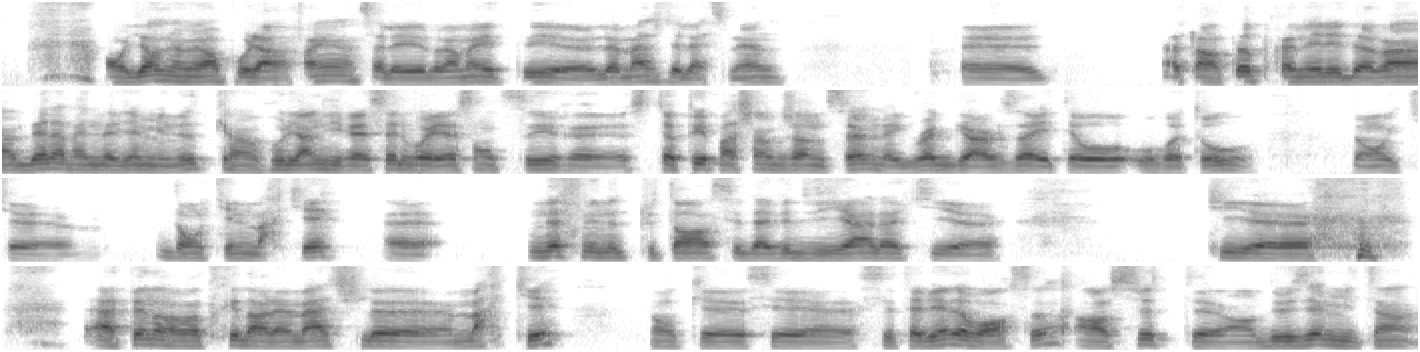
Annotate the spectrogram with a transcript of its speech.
on garde le meilleur pour la fin, ça a vraiment été le match de la semaine. Atlanta prenait les devants dès la 29e minute quand Julian Gressel voyait son tir stoppé par Sean Johnson, mais Greg Garza était au, retour. Donc, donc, il marquait. neuf minutes plus tard, c'est David Villa là, qui, qui, euh, à peine rentré dans le match, là, marquait. Donc, euh, euh, c'était bien de voir ça. Ensuite, en deuxième mi-temps,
